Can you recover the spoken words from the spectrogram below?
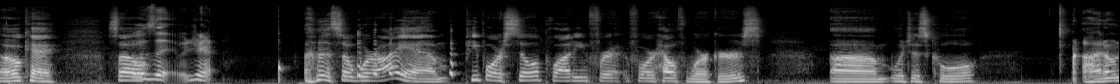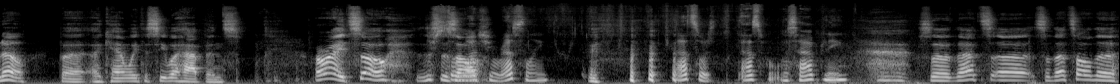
okay so What was it? Yeah. so where I am, people are still applauding for for health workers, um, which is cool. I don't know, but I can't wait to see what happens. All right, so this is all. watching wrestling. that's what. That's what was happening. So that's uh, so that's all the.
